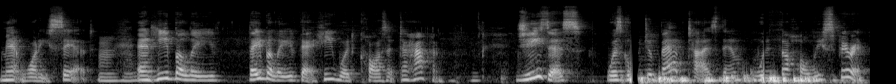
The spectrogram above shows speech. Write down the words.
meant what he said. Mm-hmm. And he believed, they believed that he would cause it to happen. Mm-hmm. Jesus was going to baptize them with the Holy Spirit.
